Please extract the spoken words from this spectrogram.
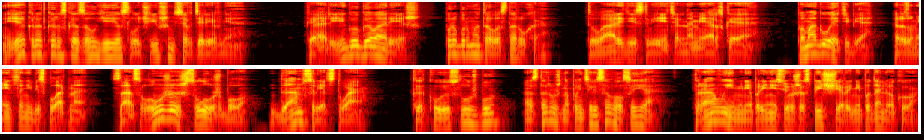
Я кратко рассказал ей о случившемся в деревне. «Каригу, говоришь?» – пробормотала старуха. «Тварь действительно мерзкая. Помогу я тебе. Разумеется, не бесплатно. Сослужишь службу? Дам средства». «Какую службу?» – осторожно поинтересовался я. «Травы мне принесешь из пещеры неподалеку.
